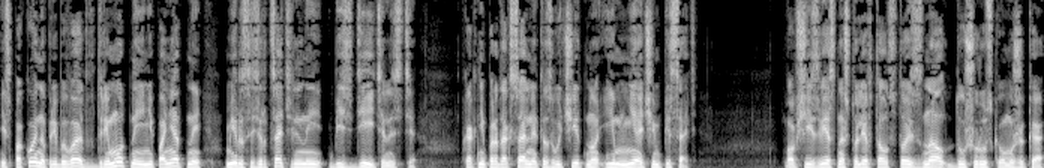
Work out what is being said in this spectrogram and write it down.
и спокойно пребывают в дремотной и непонятной миросозерцательной бездеятельности. Как ни парадоксально это звучит, но им не о чем писать. Общеизвестно, что Лев Толстой знал душу русского мужика,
